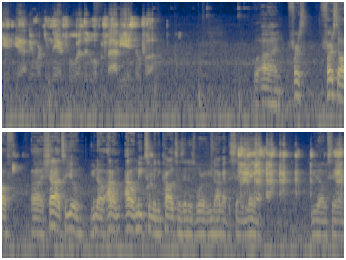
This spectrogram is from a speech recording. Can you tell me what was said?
yeah, yeah, I've been working there for a little over five years so far. Well, uh, first, first off, uh, shout out to you. You know, I don't, I don't meet too many Carltons in this world. You know, I got the same name. You know what I'm saying?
